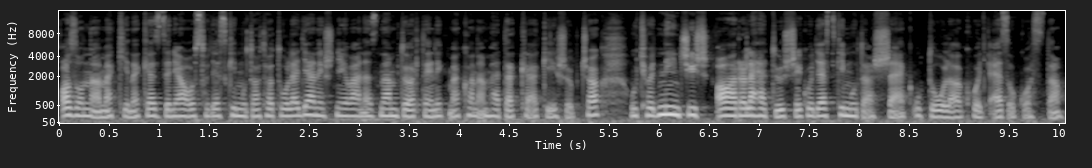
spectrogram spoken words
azonnal meg kéne kezdeni ahhoz, hogy ez kimutatható legyen, és nyilván ez nem történik meg, hanem hetekkel később csak. Úgyhogy nincs is arra lehetőség, hogy ezt kimutassák utólag, hogy ez okozta.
